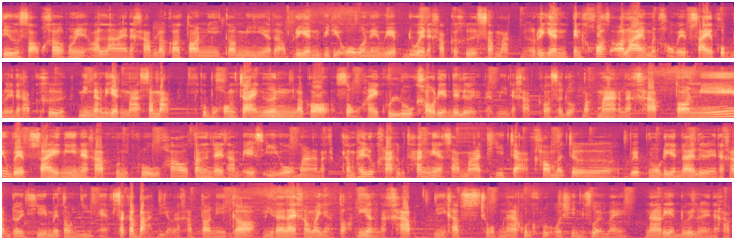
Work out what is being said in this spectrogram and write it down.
ติวสอบเข้าโรงเรียนออนไลน์นะครับแล้วก็ตอนนี้ก็มีแบบเรียนวิดีโอในเว็บด้วยนะครับก็คือสมัครเรียนเป็นคอร์สออนไลน์เหมือนของเว็บไซต์ผมเลยนะครับก็คือมีนักเรียนมาสมัคร ผู้ปกครองจ่ายเงิน แล้วก็ส่งให้คุณลูกเข้าเรียนได้เลยแบบนี้นะครับ ก็สะดวกมากๆนะครับ ตอนนี้เว็บไซต์นี้นะครับ คุณครูเขาตั้งใจทำ SEO มากนะครับทำให้ลูกค้าทุกท่านเนี่ยสามารถที่จะเข้ามาเจอเว็บโรงเรียนได้เลยนะครับ โดยที่ไม่ต้องยิงแอดสักบาทเดียวนะครับ ตอนนี้ก็มีรายได้เข้ามาอย่างต่อเนื่องนะครับ นี่ครับโฉมหน้าคุณครูโอชินสวยไหมน่าเรียนด้วยเลยนะครับ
